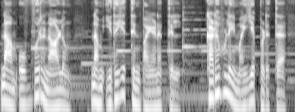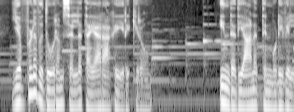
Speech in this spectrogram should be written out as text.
நாம் ஒவ்வொரு நாளும் நம் இதயத்தின் பயணத்தில் கடவுளை மையப்படுத்த எவ்வளவு தூரம் செல்ல தயாராக இருக்கிறோம். இந்த தியானத்தின் முடிவில்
